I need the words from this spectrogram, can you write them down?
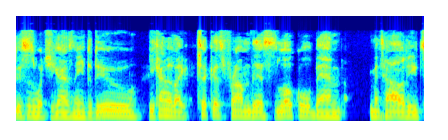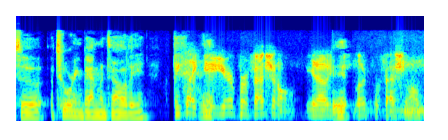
this is what you guys need to do. He kind of like took us from this local band mentality to a touring band mentality. He's like, yeah, you're a professional, you know, you it, look professional.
